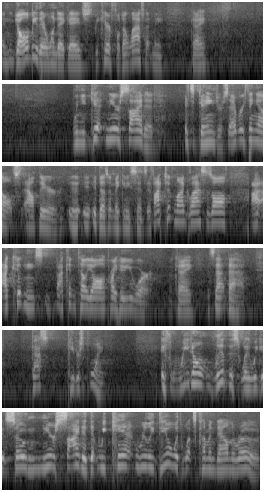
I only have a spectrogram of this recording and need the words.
And y'all will be there one day, Gage. Be careful. Don't laugh at me, okay? When you get nearsighted, it's dangerous. Everything else out there, it, it, doesn't make any sense. If I took my glasses off, I, I, couldn't, I couldn't tell y'all probably who you were, okay? It's that bad. That's Peter's point. If we don't live this way, we get so nearsighted that we can't really deal with what's coming down the road.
